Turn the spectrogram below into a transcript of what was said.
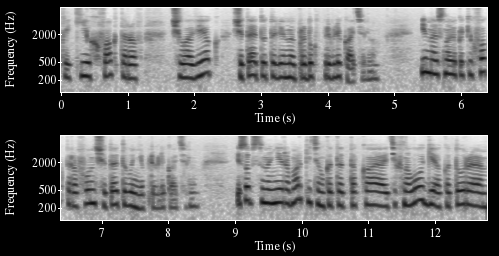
каких факторов человек считает тот или иной продукт привлекательным. и на основе каких факторов он считает его непривлекательным. И, собственно, нейромаркетинг – это такая технология, которая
